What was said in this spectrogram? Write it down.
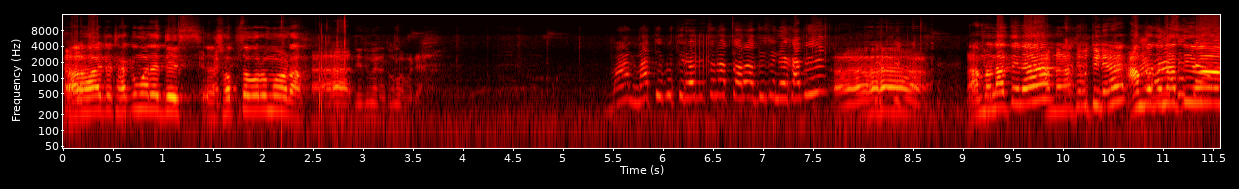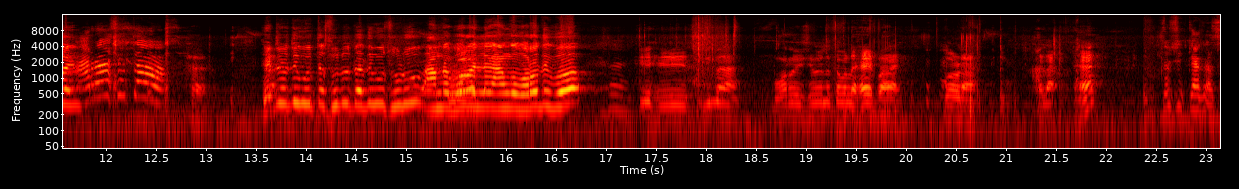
আর হয় এটা ঠাকুমারের দেশ সবচেয়ে বড় মরা হ্যাঁ দিদিমা তোলা বেটা মা নাতি পুতিরা দিত না তোরা দুজনে খাবি? হ্যাঁ। আমরা নাতি না? আমরা নাতি পুতি না? আমরা তো নাতি হই আরও আছে তো। হ্যাঁ। হেটু দিব তো শুরু তা দিব শুরু। আমরা বড় লাগে আমাকে বড় দিব। এ হে দিদিমা বড় হিসেবে হলে তো বলে হ্যাঁ ভাই হলা হ্যাঁ? তো শিক্ষা গেছ?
